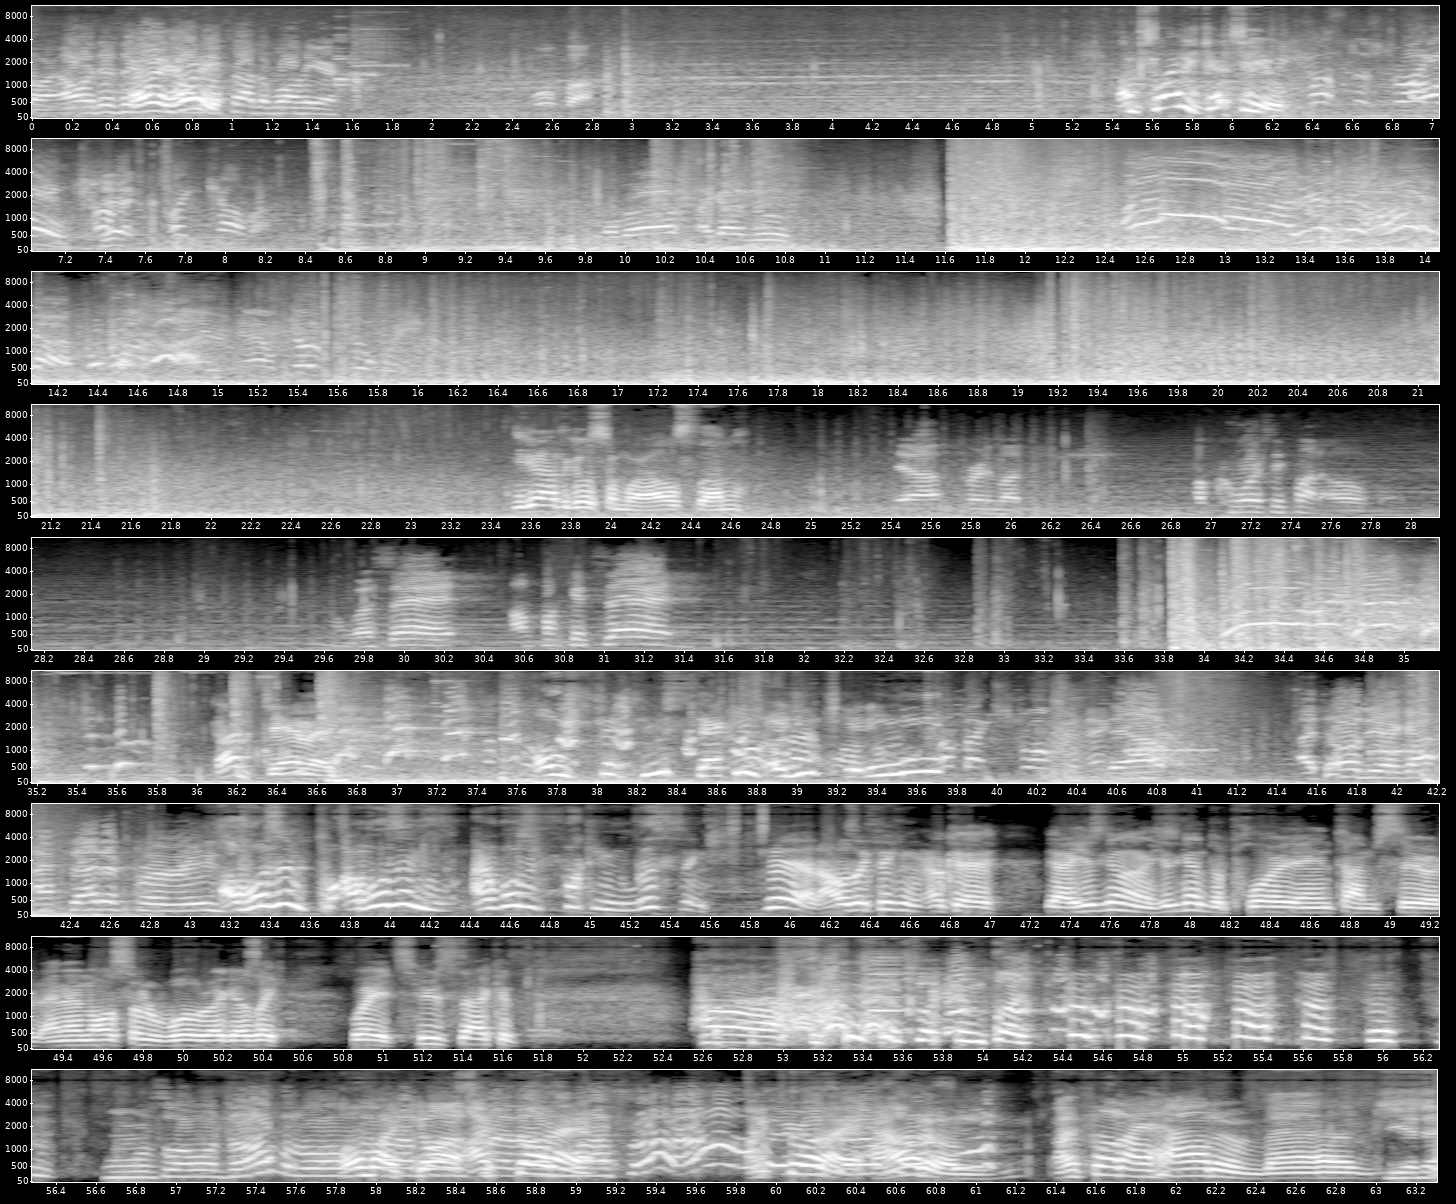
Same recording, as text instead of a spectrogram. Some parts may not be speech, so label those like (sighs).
Or, oh, there's a Hurry, guy hurry. outside the wall here. Whopper. I'm trying to get to you. Cluster strike Oh, incoming. shit. Take cover. Hold on, I gotta move. Ah! You guys are high enough! What the fuck? Now go for the win. You're gonna have to go somewhere else then. Yeah, pretty much. Of course they found. Oh. I'm gonna say it. I'm fucking set. Oh my god! God damn it. Oh shit, two seconds? Are you kidding me? Come back stronger next yeah. I told you, I got. I said it for a reason. I wasn't. I wasn't. I wasn't fucking listening. Shit. I was like thinking, okay, yeah, he's gonna he's gonna deploy anytime soon. And then all of a sudden, Will Reg, I was like, wait, two seconds. (sighs) It's like, (laughs) I'm like, oh my God, I thought I- I (laughs) thought I had him. I thought I had him, man. You know-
